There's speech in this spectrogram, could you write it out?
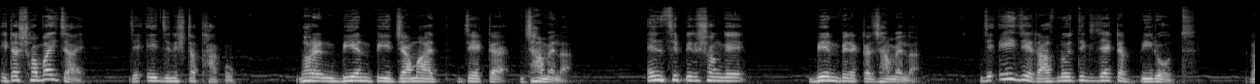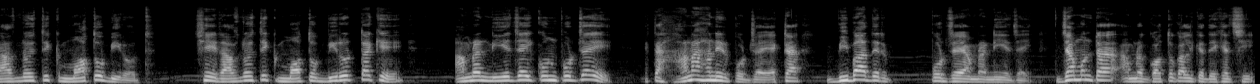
এটা সবাই চায় যে এই জিনিসটা থাকুক। ধরেন বিএনপি জামায়াত যে একটা ঝামেলা এনসিপির সঙ্গে বিএনপির একটা ঝামেলা যে এই যে রাজনৈতিক যে একটা বিরোধ, রাজনৈতিক মতবিরোধ, সেই রাজনৈতিক মতবিরোধটাকে আমরা নিয়ে যাই কোন পর্যায়ে? একটা হানাহানির পর্যায়ে, একটা বিবাদের পর্যায়ে আমরা নিয়ে যাই। যেমনটা আমরা গতকালকে দেখেছি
